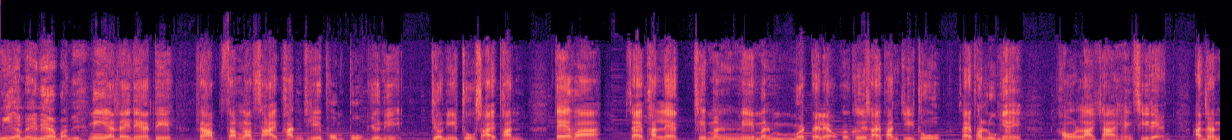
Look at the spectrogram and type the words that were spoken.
มีอันใดแน่บัดนี้ มีอะไรแน่ตีครับสำหรับสายพันธุ์ที่ผมปลูกอยู่นี่เดี๋ยวนี้ทุกสายพันธุ์ แต่ว่าสายพันธุ์แรกที่มันนี่มันหมดไปแล้วก็คือสายพันธุ์จีทู่สายพันธุ์ลูกใหญ่เขาล่าชาแห่งสีแดง อันนั้น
